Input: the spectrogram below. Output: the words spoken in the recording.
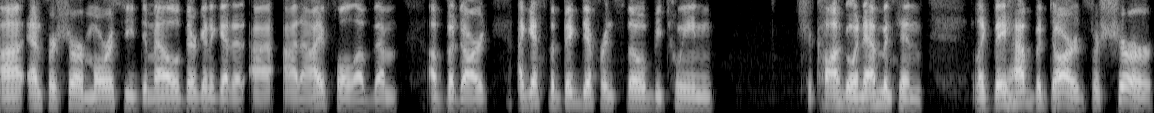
Uh, and for sure, Morrissey, DeMello, they're going to get a, a, an eyeful of them of Bedard. I guess the big difference though between Chicago and Edmonton, like they have Bedard for sure,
